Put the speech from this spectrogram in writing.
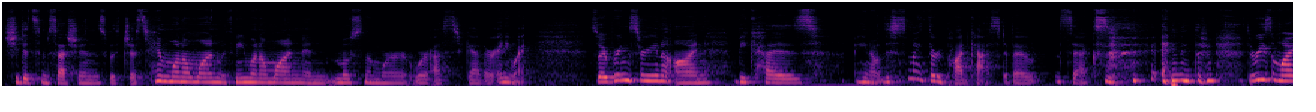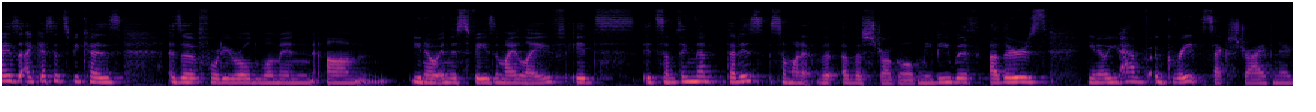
She did some sessions with just him one on one, with me one on one, and most of them were, were us together. Anyway, so I bring Serena on because, you know, this is my third podcast about sex. and the, the, reason why is I guess it's because as a 40 year old woman, um, you know, in this phase of my life, it's it's something that that is somewhat of a, of a struggle. Maybe with others you know you have a great sex drive and a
